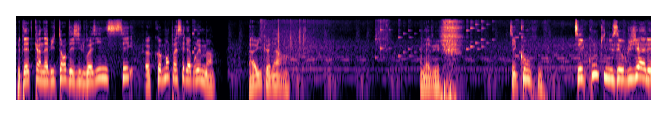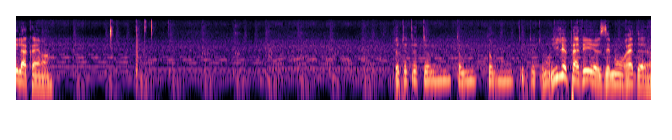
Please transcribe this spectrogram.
Peut-être qu'un habitant des îles voisines sait euh, comment passer la brume. Ah oui, connard. On avait... C'est con. C'est con qui nous est obligé à aller là quand même. hein. Lis le pavé, euh, Zémon Red, euh,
